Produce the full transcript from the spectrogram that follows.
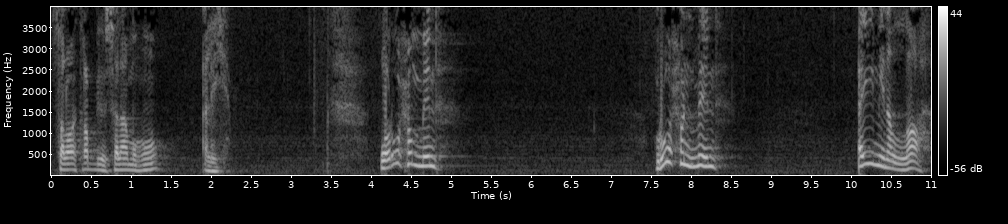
صلوات ربي وسلامه عليه. وروح منه روح منه أي من الله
